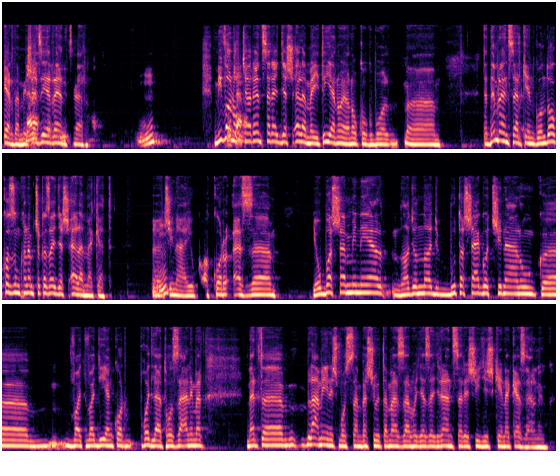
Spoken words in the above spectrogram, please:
Érdem, és ezért rendszer. Hm? Mi van, Bocsánat. hogyha a rendszer egyes elemeit ilyen-olyan okokból, uh, tehát nem rendszerként gondolkozunk, hanem csak az egyes elemeket uh-huh. csináljuk, akkor ez jobb a semminél, nagyon nagy butaságot csinálunk, vagy, vagy ilyenkor hogy lehet hozzáállni, mert mert lám én is most szembesültem ezzel, hogy ez egy rendszer, és így is kéne kezelnünk.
